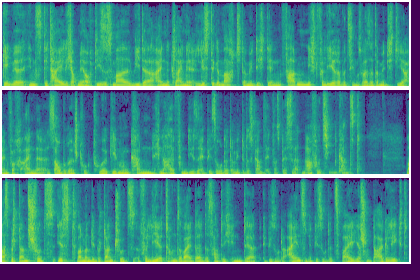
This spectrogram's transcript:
gehen wir ins Detail. Ich habe mir auch dieses Mal wieder eine kleine Liste gemacht, damit ich den Faden nicht verliere, beziehungsweise damit ich dir einfach eine saubere Struktur geben kann innerhalb von dieser Episode, damit du das Ganze etwas besser nachvollziehen kannst. Was Bestandsschutz ist, wann man den Bestandsschutz verliert und so weiter, das hatte ich in der Episode 1 und Episode 2 ja schon dargelegt.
